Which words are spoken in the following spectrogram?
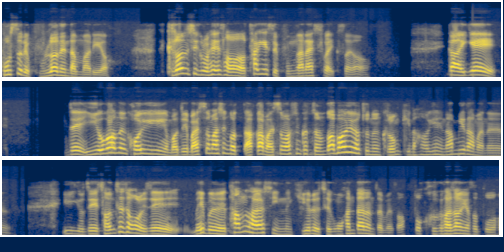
보스를 불러낸단 말이에요. 그런 식으로 해서 타겟을 분간할 수가 있어요. 그러니까 이게 이제 이거는 거의 뭐지 말씀하신 것 아까 말씀하신 것처럼 떠먹여 주는 그런 긴 하긴 합니다만은 이 이제 전체적으로 이제 맵을 탐사할 수 있는 기회를 제공한다는 점에서 또 그 과정에서 또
